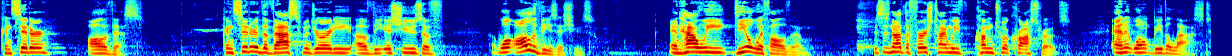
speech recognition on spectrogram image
Consider all of this. Consider the vast majority of the issues of, well, all of these issues, and how we deal with all of them. This is not the first time we've come to a crossroads, and it won't be the last.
